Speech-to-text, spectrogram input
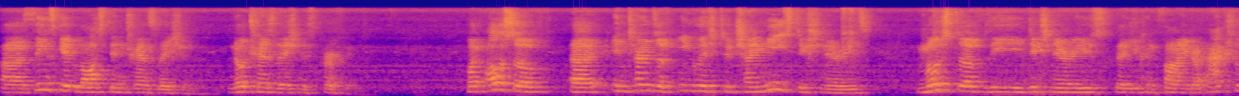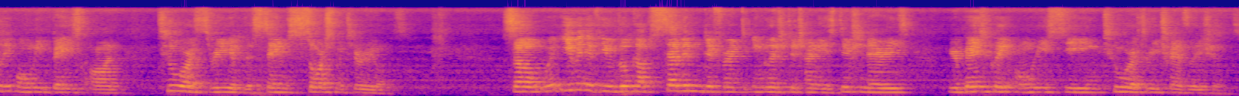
uh, things get lost in translation. No translation is perfect. But also, uh, in terms of English to Chinese dictionaries, most of the dictionaries that you can find are actually only based on two or three of the same source materials. So even if you look up seven different English to Chinese dictionaries, you're basically only seeing two or three translations.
